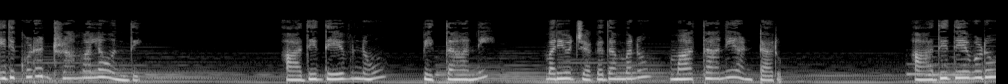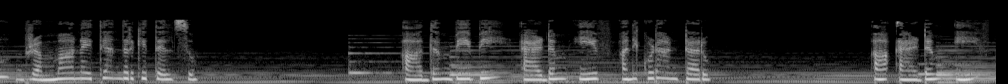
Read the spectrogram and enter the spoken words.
ఇది కూడా డ్రామాలో ఉంది. ఆదిదేవ్ను పిత అని మరియు జగదంబను మాత అని అంటారు. ఆదిదేవుడు బ్రహ్మ అనైతే అందరికీ తెలుసు. ఆదం బీబీ యాడమ్ ఈవ్ అని కూడా అంటారు. ఆ యాడమ్ ఈవ్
